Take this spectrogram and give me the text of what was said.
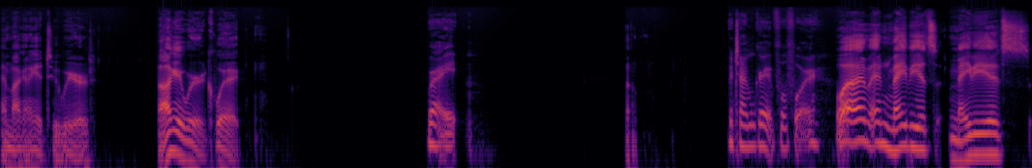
am I going to get too weird? I'll get weird quick. Right. Which I'm grateful for. Well, and- and maybe it's maybe it's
